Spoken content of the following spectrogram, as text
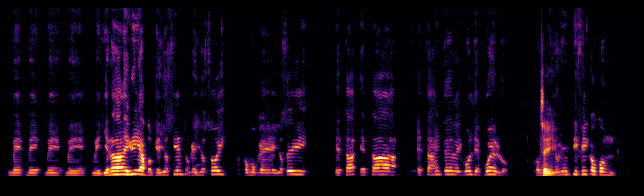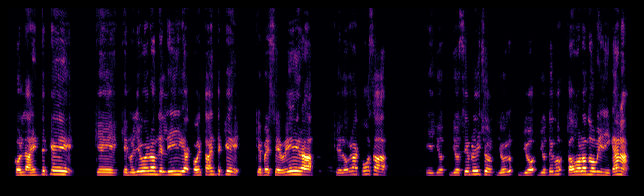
me, me, me, me, me llena de alegría porque yo siento que yo soy como que yo soy esta, esta, esta gente de béisbol de pueblo. Como Sí. que yo identifico con, con la gente que, que, que no lleva a grandes ligas, con esta gente que, que persevera, que logra cosas. Y yo, yo siempre he dicho, yo, yo, yo tengo, estamos hablando dominicana,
